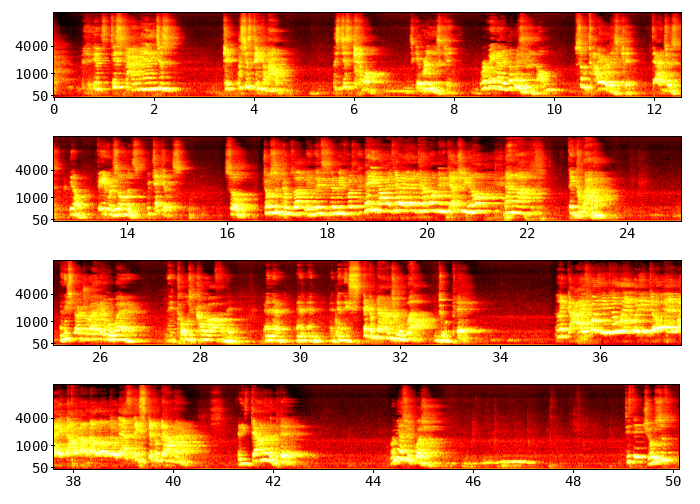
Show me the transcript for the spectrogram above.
It's this guy, man. He just, let's just take him out. Let's just kill him. Let's get rid of this kid. Remain out here. Nobody's gonna know. I'm so tired of this kid. Dad just, you know, favors him. It's ridiculous. So Joseph comes up and he thinks he's gonna meet the first. Hey guys, yeah, yeah, Dad wanted me to get you, you know. And uh, they grab him and they start dragging him away. And they pull his coat off and they and then and, and, and, and they stick him down into a well, into a pit. And like, guys, what are you doing? Him down there. And he's down in the pit. Let me ask you a question. Do you think Joseph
